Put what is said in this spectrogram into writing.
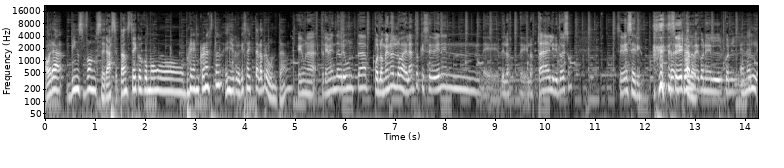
Ahora, Vince Vaughn será tan seco como Brian Cranston, y yo creo que esa está la pregunta. Es una tremenda pregunta. Por lo menos los adelantos que se ven en eh, de los, de los trailers y todo eso. Se ve serio. se ve claro. con, con el, con el- En el-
